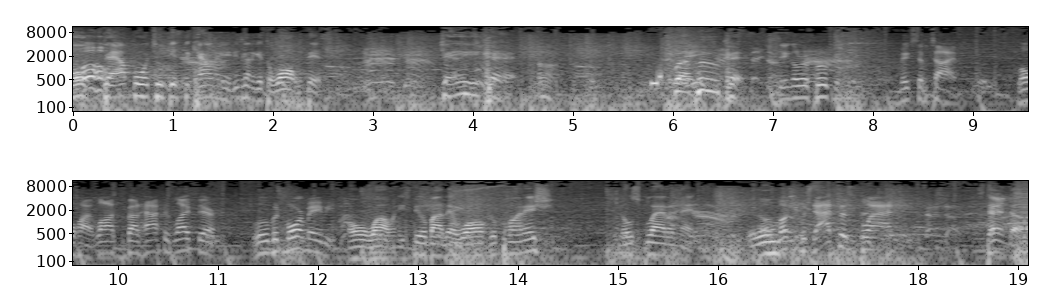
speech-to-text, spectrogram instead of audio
Oh, Oh. down 4-2 gets the counter hit. He's going to get the wall with this. J-Cat. Uh. Reppuken. Single Reppuken. Mix up time. High lost about half his life there. A little bit more maybe. Oh, wow. When he's still by that wall, good punish. No splat on that. Oh, lucky, but that's a splat. Stand up.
